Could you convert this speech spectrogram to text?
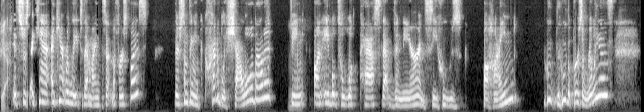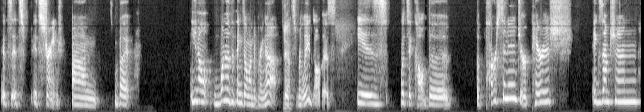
Yeah. It's just I can't I can't relate to that mindset in the first place. There's something incredibly shallow about it being yeah. unable to look past that veneer and see who's behind who who the person really is it's it's it's strange um but you know one of the things i wanted to bring up yeah. that's related to all this is what's it called the the parsonage or parish exemption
